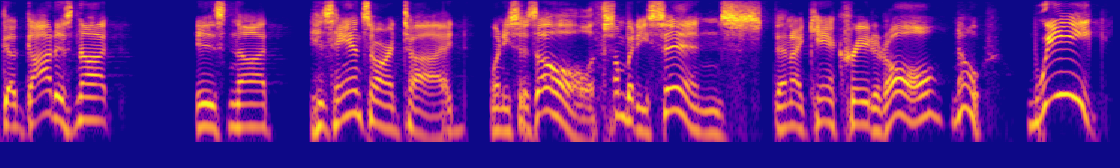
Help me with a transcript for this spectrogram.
God is not is not his hands aren't tied when he says, "Oh, if somebody sins, then I can't create at all." No, we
